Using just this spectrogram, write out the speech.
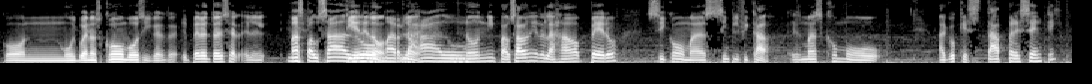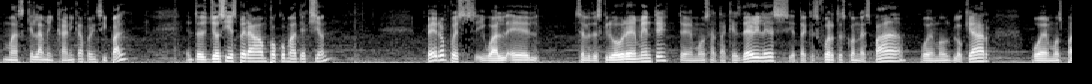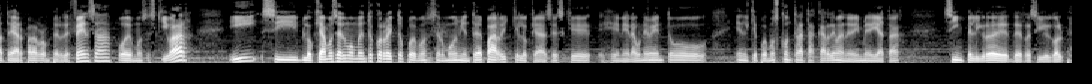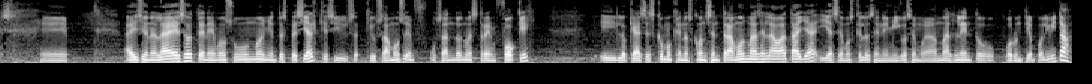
con muy buenos combos, y, pero entonces... El, más pausado, más relajado. no, ni pausado ni relajado, pero sí como más simplificado. Es más como algo que está presente más que la mecánica principal. Entonces yo sí esperaba un poco más de acción, pero pues igual se los describo brevemente. Tenemos ataques débiles y ataques fuertes con la espada, podemos bloquear, podemos patear para romper defensa, podemos esquivar y si bloqueamos en el momento correcto podemos hacer un movimiento de parry que lo que hace es que genera un evento en el que podemos contraatacar de manera inmediata sin peligro de, recibir golpes. Eh, adicional a eso tenemos un movimiento especial que, si que usamos usando nuestro enfoque y lo que hace es como que nos concentramos más en la batalla y hacemos que los enemigos se muevan más lento por un tiempo limitado.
